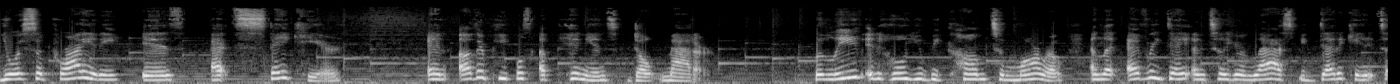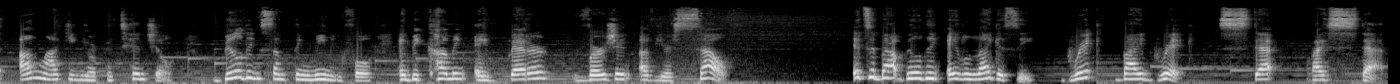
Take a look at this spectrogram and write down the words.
Your sobriety is at stake here, and other people's opinions don't matter. Believe in who you become tomorrow and let every day until your last be dedicated to unlocking your potential, building something meaningful, and becoming a better version of yourself. It's about building a legacy, brick by brick, step by step.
